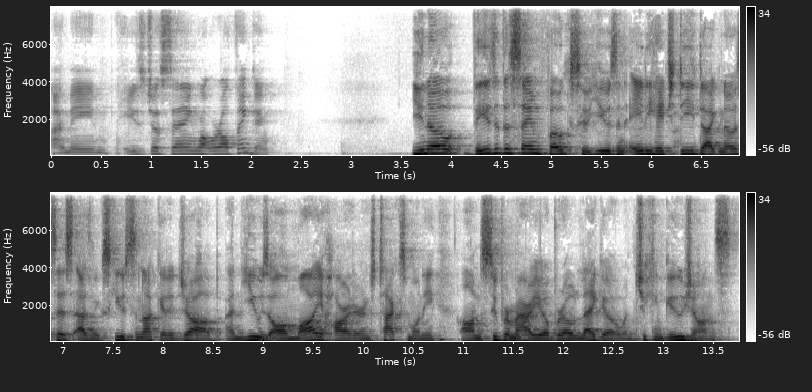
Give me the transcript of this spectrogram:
I mean, he's just saying what we're all thinking. You know, these are the same folks who use an ADHD diagnosis as an excuse to not get a job and use all my hard earned tax money on Super Mario Bro Lego and chicken goujons.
